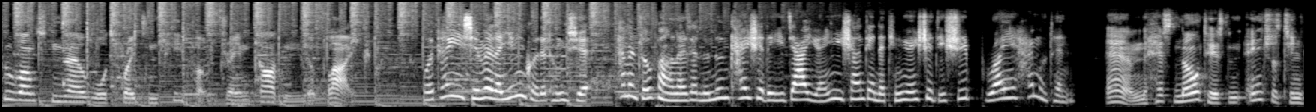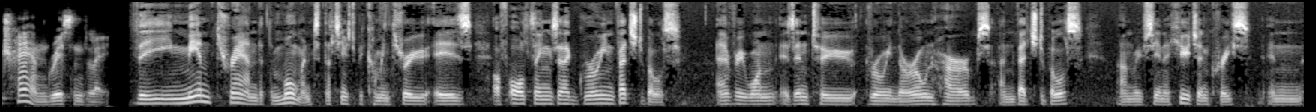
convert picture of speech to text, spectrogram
who wants to know what Britain people dream garden look like? 我特意询问了英国的同学，他们走访了在伦敦开设的一家园艺商店的庭园设计师 Brian Hamilton。 And has noticed an interesting trend recently. The main trend at the moment that seems to be coming through is, of all things, uh, growing vegetables. Everyone is into growing their own herbs and vegetables, and we've seen a huge increase in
